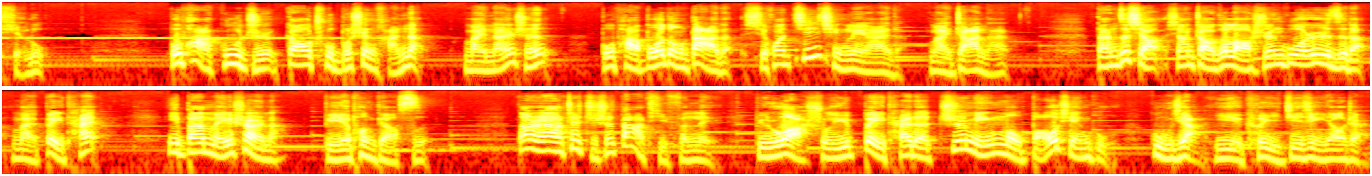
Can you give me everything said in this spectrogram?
铁路。不怕估值高处不胜寒的买男神，不怕波动大的喜欢激情恋爱的买渣男，胆子小想找个老实人过日子的买备胎。一般没事儿呢，别碰屌丝。当然啊，这只是大体分类。比如啊，属于备胎的知名某保险股，股价也可以接近腰斩。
